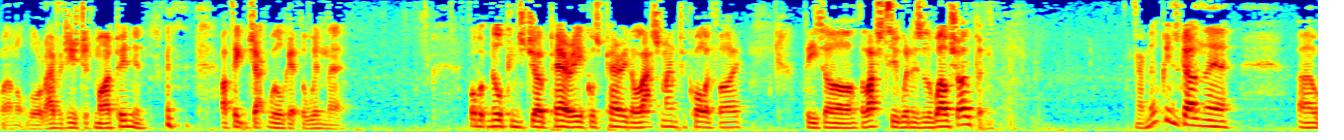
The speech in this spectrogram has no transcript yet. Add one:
well, not law of averages, just my opinion. I think Jack will get the win there. Robert Milkins, Joe Perry. Course, Perry, the last man to qualify. These are the last two winners of the Welsh Open. Now, Milkins going there uh,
